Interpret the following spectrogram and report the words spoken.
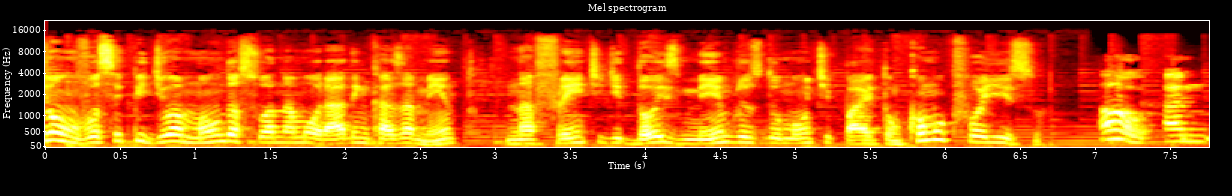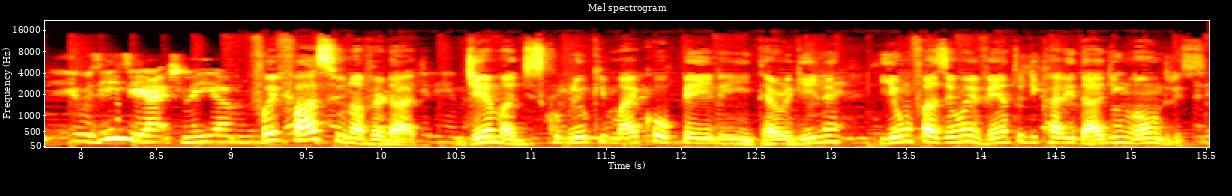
John, você pediu a mão da sua namorada em casamento na frente de dois membros do Monty Python. Como que foi isso? Oh, um, it was easy actually. Um, Foi fácil, na verdade. Gemma descobriu que Michael Palin e Terry Gilliam iam fazer um evento de caridade em Londres.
